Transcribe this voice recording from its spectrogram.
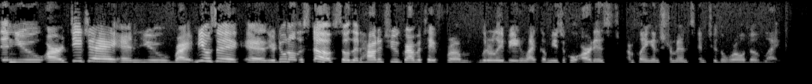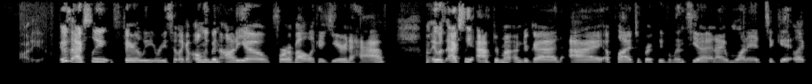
then you are a DJ and you write music and you're doing all this stuff. So then how did you gravitate from literally being like a musical artist, I'm playing instruments into the world of like audio? It was actually fairly recent. Like I've only been audio for about like a year and a half. Um, it was actually after my undergrad, I applied to Berklee Valencia and I wanted to get like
